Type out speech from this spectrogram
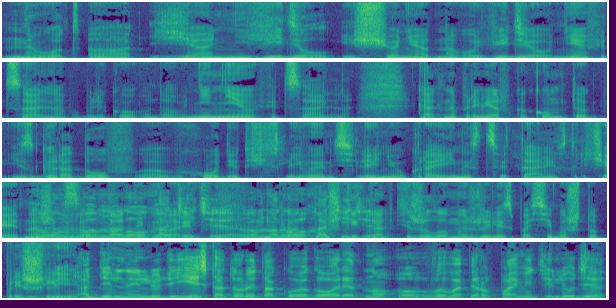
Ну вот, а, я не видел еще ни одного видео неофициально опубликованного, ни неофициально. Как, например, в каком-то из городов а, выходит счастливое население Украины с цветами, встречает наших Ну, вы солдат многого и говорит, хотите, вы многого «Братушки, хотите». как тяжело мы жили, спасибо, что пришли. Отдельные люди есть, которые такое говорят, но э, вы, во-первых, поймите, люди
